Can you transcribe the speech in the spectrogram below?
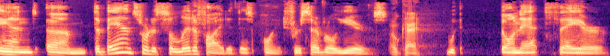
And um, the band sort of solidified at this point for several years. Okay. with Donette Thayer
